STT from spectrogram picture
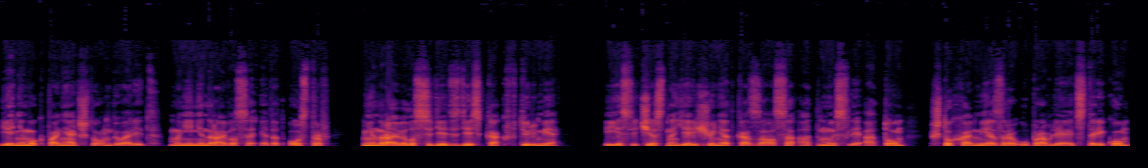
Я не мог понять, что он говорит. Мне не нравился этот остров, не нравилось сидеть здесь, как в тюрьме. И, если честно, я еще не отказался от мысли о том, что Хамезра управляет стариком,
